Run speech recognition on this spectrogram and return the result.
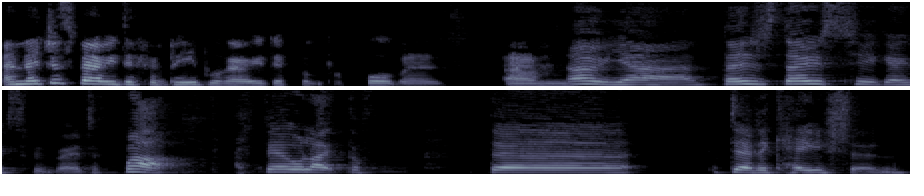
and they're just very different people, very different performers. Um, Oh yeah, those those two gigs would be very different. But I feel like the the dedication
